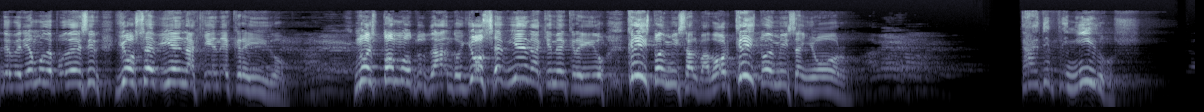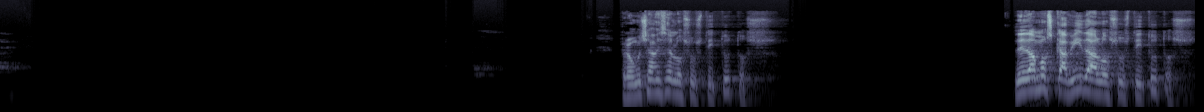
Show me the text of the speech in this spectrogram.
deberíamos de poder decir, yo sé bien a quién he creído. No estamos dudando, yo sé bien a quién he creído. Cristo es mi Salvador, Cristo es mi Señor. Están definidos. Pero muchas veces los sustitutos le damos cabida a los sustitutos.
